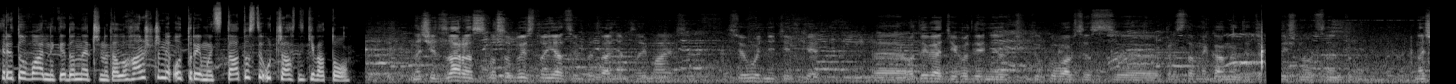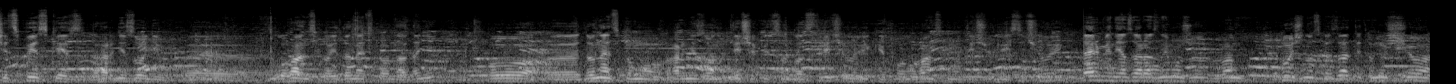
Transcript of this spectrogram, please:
рятувальники Донеччини та Луганщини отримають статуси учасників АТО. Значить, зараз особисто я цим питанням займаюся. Сьогодні тільки е, о 9 годині спілкувався з е, представниками антитерористичного центру. Значить, списки з гарнізонів е, Луганського і Донецького надані. По Донецькому гарнізону 1523 чоловіки, по Луганському 1200 чоловік. Термін я зараз не можу вам точно сказати, тому що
